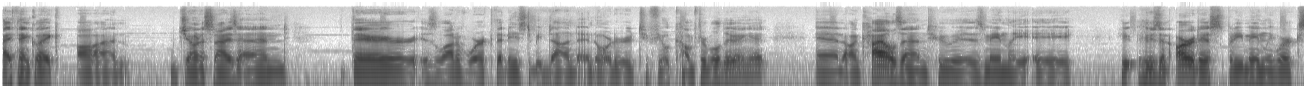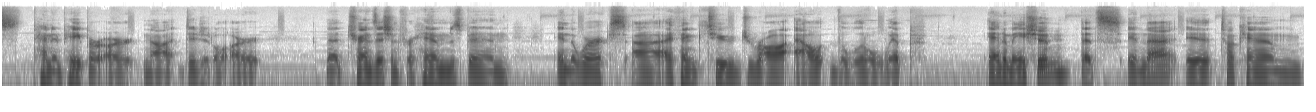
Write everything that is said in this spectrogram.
I think like on Jonas and I's end, there is a lot of work that needs to be done in order to feel comfortable doing it, and on Kyle's end, who is mainly a who, who's an artist, but he mainly works pen and paper art, not digital art. That transition for him's been in the works. Uh, I think to draw out the little whip animation that's in that, it took him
